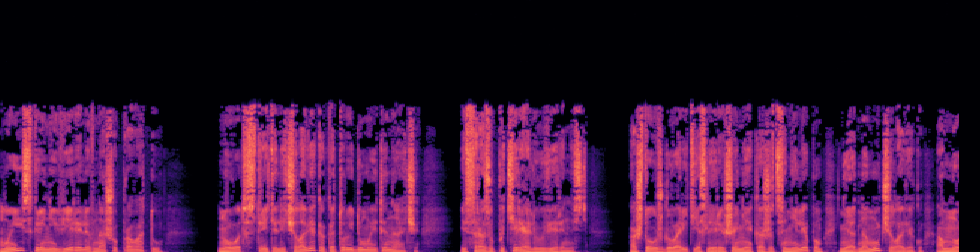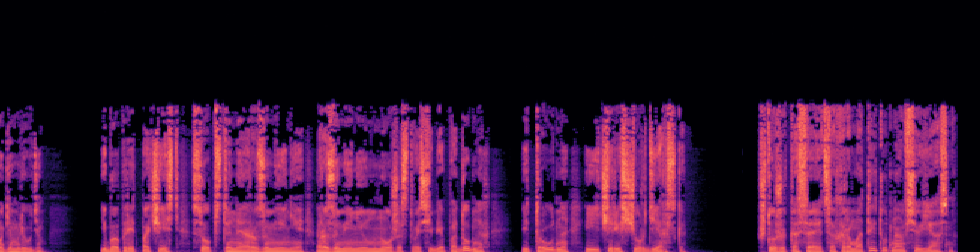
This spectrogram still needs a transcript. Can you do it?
Мы искренне верили в нашу правоту, но вот встретили человека, который думает иначе — и сразу потеряли уверенность. А что уж говорить, если решение кажется нелепым не одному человеку, а многим людям, ибо предпочесть собственное разумение разумению множества себе подобных и трудно, и чересчур дерзко. Что же касается хромоты, тут нам все ясно.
